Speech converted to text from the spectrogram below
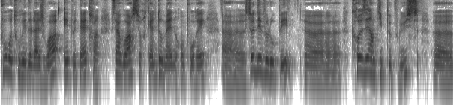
pour retrouver de la joie et peut-être savoir sur quel domaine on pourrait euh, se développer, euh, creuser un petit peu plus euh,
